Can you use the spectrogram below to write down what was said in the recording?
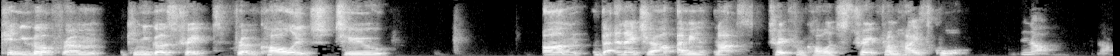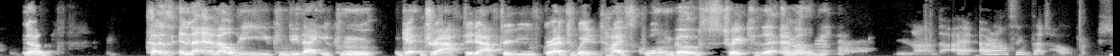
Can you go from can you go straight from college to Um, the NHL. I mean, not straight from college, straight from high school. No, No, because in the MLB you can do that. You can get drafted after you've graduated high school and go straight to the MLB. no, I, I don't think that's how it works.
